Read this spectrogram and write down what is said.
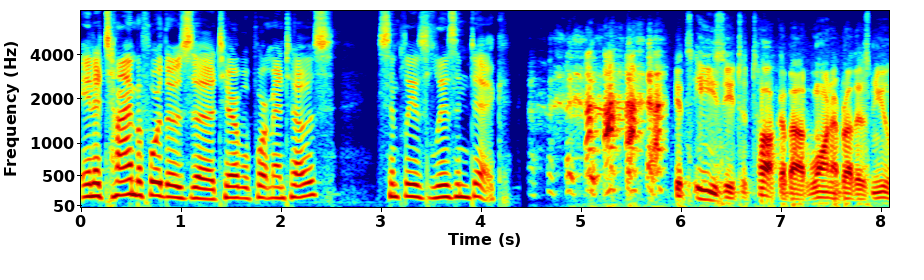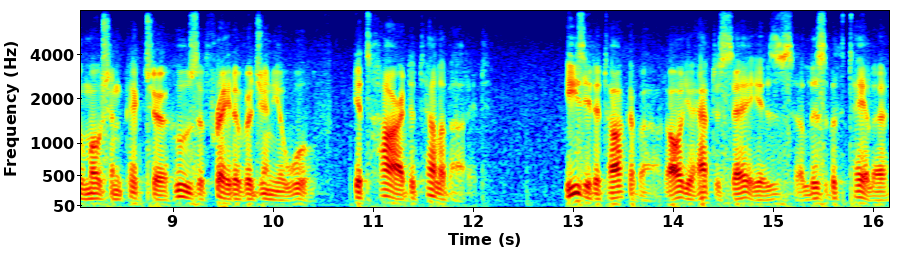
in a time before those uh, terrible portmanteaus simply as Liz and Dick. It's easy to talk about Warner Brothers' new motion picture, Who's Afraid of Virginia Woolf? It's hard to tell about it. Easy to talk about. All you have to say is Elizabeth Taylor,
